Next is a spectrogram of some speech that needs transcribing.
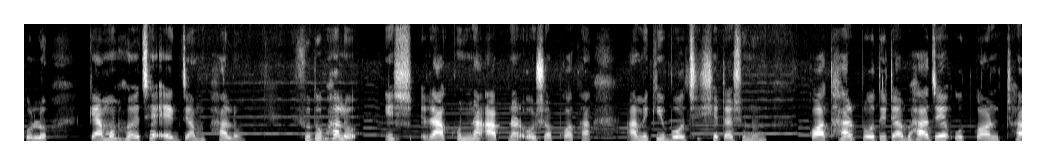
করল, কেমন হয়েছে এক্সাম ভালো? শুধু ভালো? ইস, রাখুন না আপনার ওসব কথা। আমি কি বলছি সেটা শুনুন। কথার প্রতিটা ভাজে উৎকণ্ঠা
